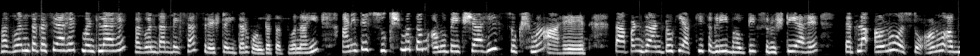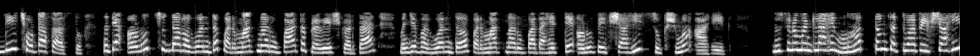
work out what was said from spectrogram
भगवंत कसे आहेत म्हटलं आहे? भगवंतांपेक्षा श्रेष्ठ इतर कोणतं तत्व नाही. आणि ते सूक्ष्मतम अणुपेक्षाही सूक्ष्म आहेत. तर आपण जाणतो की अख्खी सगळी भौतिक सृष्टी आहे. त्यातला अणु असतो. अणु अगदी छोटासा असतो. तर त्या अणूत सुद्धा भगवंत परमात्मा रूपात प्रवेश करतात. म्हणजे भगवंत परमात्मा रूपात आहेत. ते अणुपेक्षाही सूक्ष्म आहेत. दुसरं म्हटलं आहे महत्तम तत्वापेक्षाही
